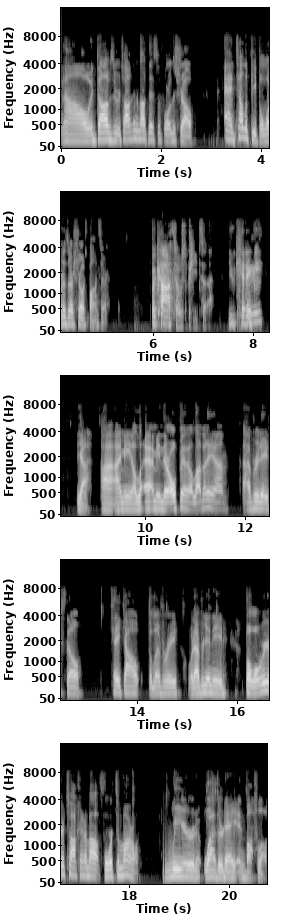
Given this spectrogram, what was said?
Now, Dubs, we were talking about this before the show, and tell the people what is our show sponsor. Picasso's Pizza. You kidding me? Yeah, uh, I mean, I mean, they're open at 11 a.m. every day still. Takeout, delivery, whatever you need. But what we were talking about for tomorrow, weird weather day in Buffalo.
